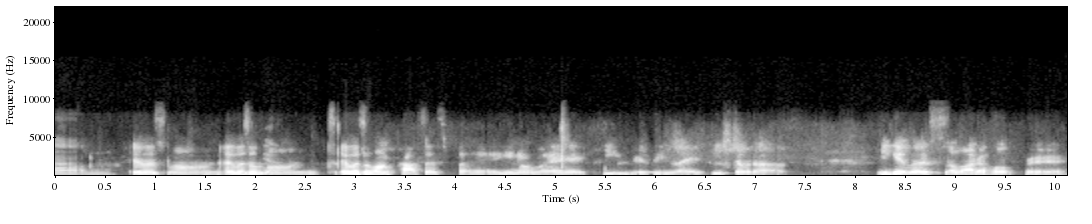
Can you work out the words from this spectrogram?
um It was long. It was a yeah long it was a long process, but you know what? He really like he showed up. He gave us a lot of hope for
